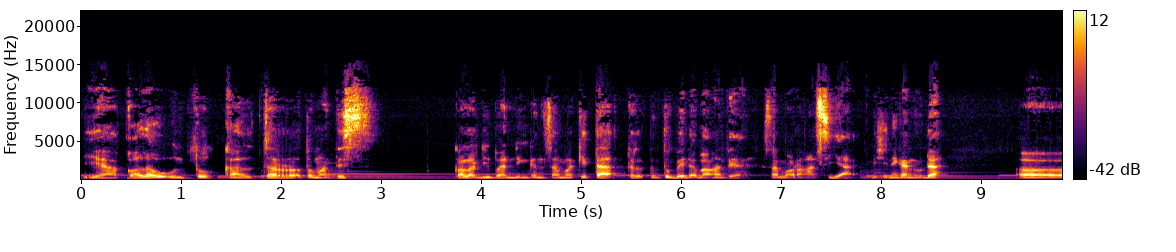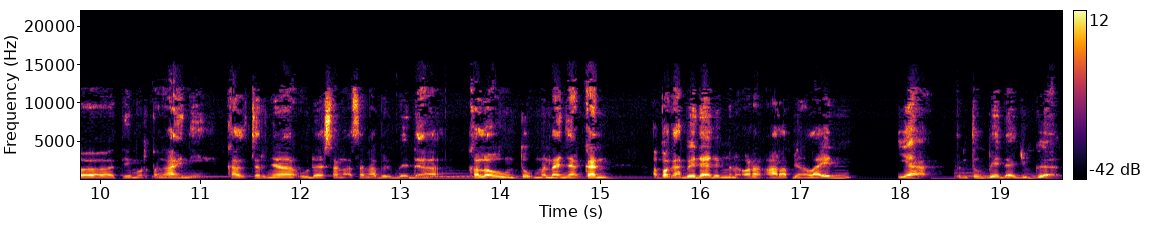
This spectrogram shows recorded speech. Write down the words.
Ya, kalau untuk culture otomatis kalau dibandingkan sama kita tentu beda banget ya sama orang Asia. Di sini kan udah uh, Timur Tengah ini. Culture-nya udah sangat-sangat berbeda. Kalau untuk menanyakan apakah beda dengan orang Arab yang lain, ya tentu beda juga.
